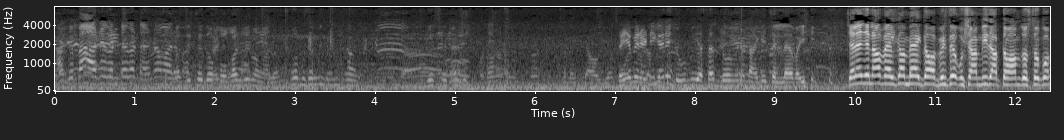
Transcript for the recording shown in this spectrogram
आगे बा आधे घंटे का टाइम है हमारे पास जिससे दो फोकस भी मंगा लो। सही है रेडी करें? तू भी असद दो मिनट आगे चल रहा है भाई। चलें जनाब वेलकम बैक दफ़ा फिर से खुश आमदीद आप तमाम दोस्तों को।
